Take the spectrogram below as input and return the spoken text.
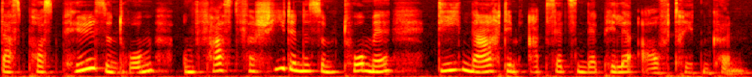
Das Post-Pill-Syndrom umfasst verschiedene Symptome, die nach dem Absetzen der Pille auftreten können.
